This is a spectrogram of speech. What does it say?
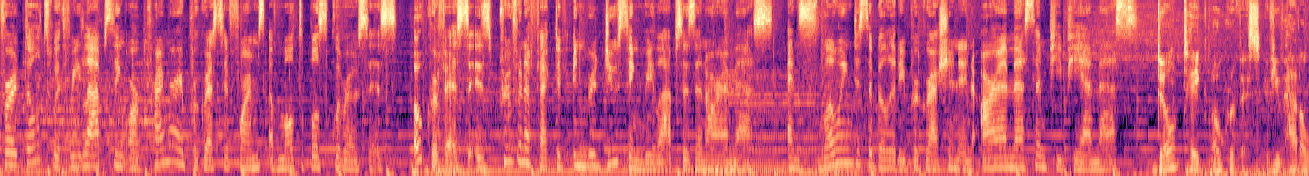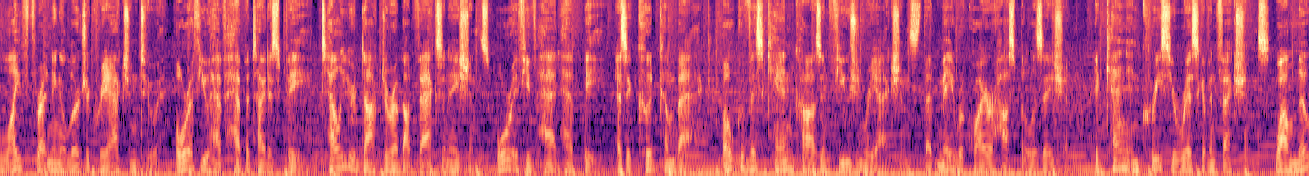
For adults with relapsing or primary progressive forms of multiple sclerosis, Ocrevus is proven effective in reducing relapses in RMS and slowing disability progression in RMS and PPMS. Don't take Ocrevus if you've had a life-threatening allergic reaction to it, or if you have hepatitis B. Tell your doctor about vaccinations, or if you've had Hep B, as it could come back. Ocrevus can cause infusion reactions that may require hospitalization. It can increase your risk of infections. While no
